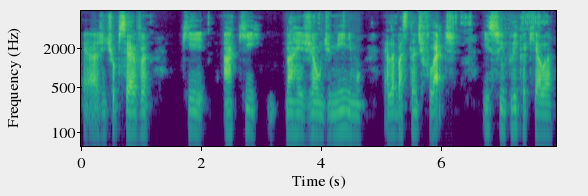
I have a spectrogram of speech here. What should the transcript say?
é, a gente observa que aqui na região de mínimo ela é bastante flat. Isso implica que ela,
